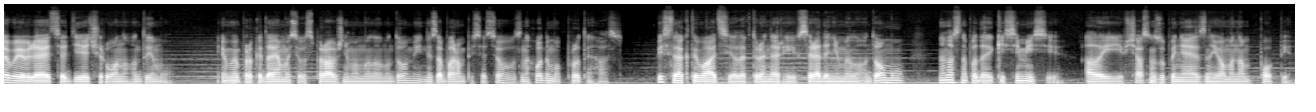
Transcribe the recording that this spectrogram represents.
це виявляється дія червоного диму, і ми прокидаємося у справжньому милому домі і незабаром після цього знаходимо протигаз. Після активації електроенергії всередині милого дому на нас нападає Кісі Місі, але її вчасно зупиняє знайома нам Поппі.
